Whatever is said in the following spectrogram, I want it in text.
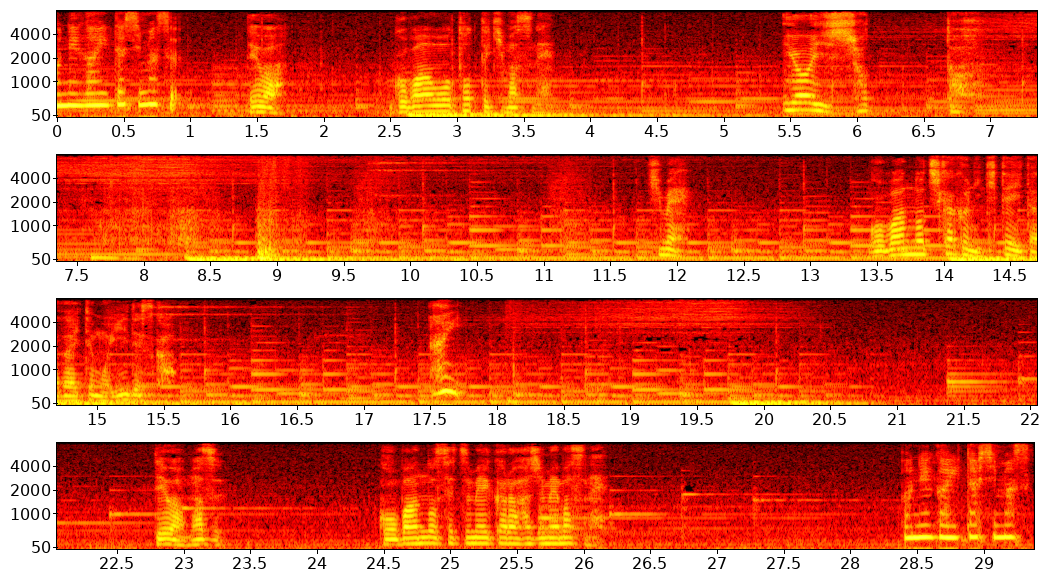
お願いいたします。では5番を取ってきますね。よいしょっと姫5番の近くに来ていただいてもいいですか？はい。ではまず5番の説明から始めますね。お願いいたします。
